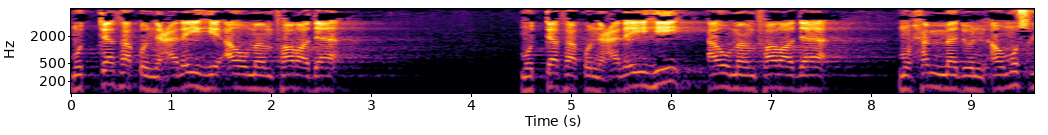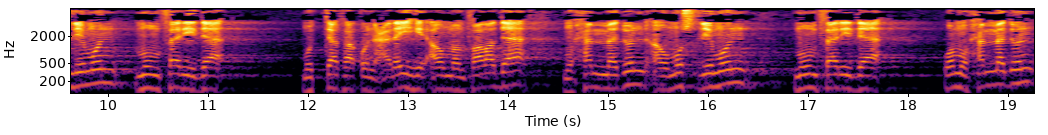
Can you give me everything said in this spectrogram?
متفق عليه أو من فرد متفق عليه أو من فرد محمد أو مسلم منفردا متفق عليه أو من فرد محمد أو مسلم منفردا ومحمد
